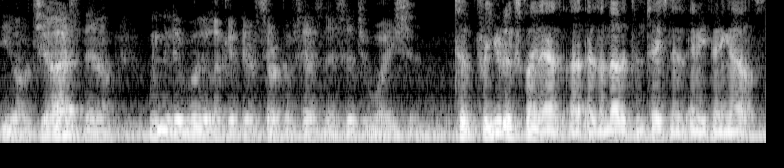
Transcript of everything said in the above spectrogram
you know, judge them, we need to really look at their circumstance and their situation. To for you to explain it as uh, as another temptation as anything else,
